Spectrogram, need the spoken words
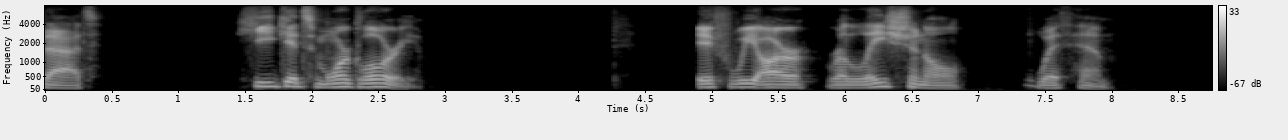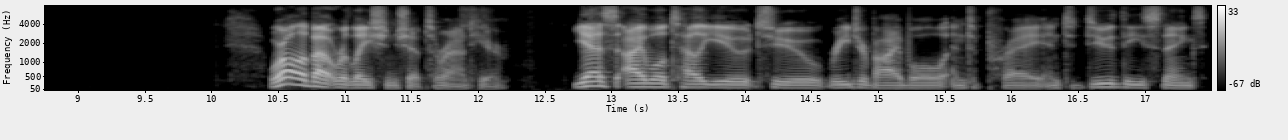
that he gets more glory if we are relational with him. We're all about relationships around here yes, I will tell you to read your Bible and to pray and to do these things,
